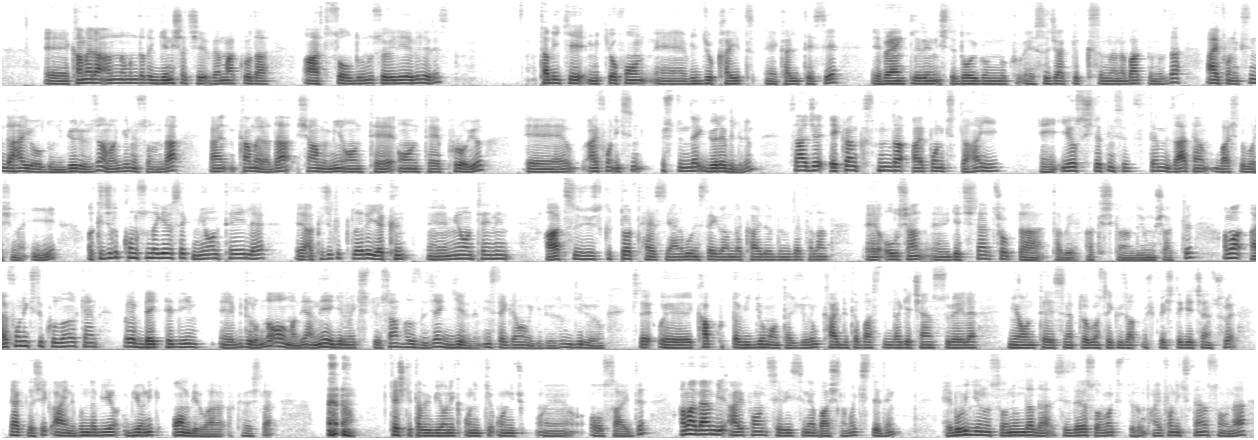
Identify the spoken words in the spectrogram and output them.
E, kamera anlamında da geniş açı ve makroda artısı olduğunu söyleyebiliriz. Tabii ki mikrofon, e, video kayıt e, kalitesi, e, renklerin işte doygunluk, e, sıcaklık kısımlarına baktığımızda iPhone X'in daha iyi olduğunu görüyoruz ama günün sonunda ben kamerada Xiaomi Mi 10T, 10T Pro'yu e, iPhone X'in üstünde görebilirim. Sadece ekran kısmında iPhone X daha iyi. E, iOS işletim sistemi zaten başlı başına iyi. Akıcılık konusunda gelirsek Mi 10T ile e, akıcılıkları yakın. E, Mi 10T'nin artısı 144 Hz yani bu Instagram'da kaydırdığınızda falan e, oluşan e, geçişler çok daha tabi akışkandı, yumuşaktı. Ama iPhone X'i kullanırken böyle beklediğim e, bir durumda olmadı. Yani neye girmek istiyorsam hızlıca girdim. Instagram'a mı giriyorum? Giriyorum. İşte e, CapCut'ta video montajlıyorum. Kaydete bastığımda geçen süreyle Mi 10T Snapdragon 865'te geçen süre yaklaşık aynı. Bunda Bionic 11 var arkadaşlar. Keşke tabii Bionic 12, 13 e, olsaydı. Ama ben bir iPhone serisine başlamak istedim. E, bu videonun sonunda da sizlere sormak istiyorum. iPhone X'ten sonra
